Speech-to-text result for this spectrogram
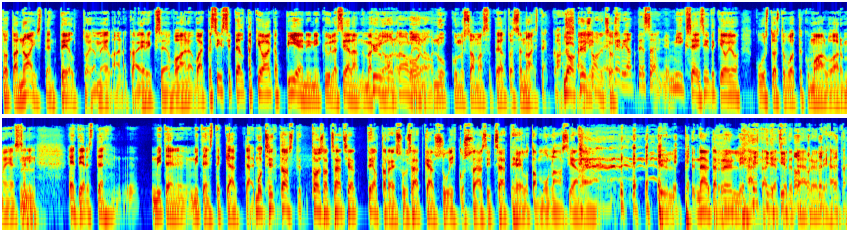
tota, naisten telttoja meillä ainakaan erikseen, vaan vaikka sissitelttakin on aika pieni, niin kyllä siellä mäkin Kyllä on, oli, on joo. nukkunut samassa teltoissa naisten kanssa. Joo, kyllä se Eli on itse asiassa. periaatteessa miksei, siitäkin on jo 16 vuotta kun mä oon ollut armeijassa, mm. niin en tiedä sitten, miten, miten sitten käyttäydytään. Mutta sitten taas toisaalta sä et siellä telttareissulla, sä et käy suihkussa ja sit sä et heiluta munaa siellä ja yl, näytä röllihäntä. Tiedätkö, miten tehdään röllihäntä?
